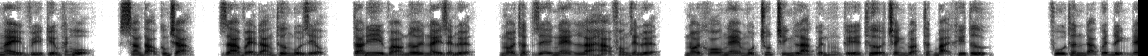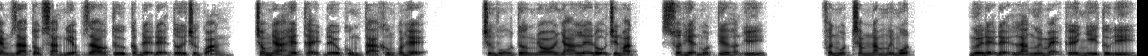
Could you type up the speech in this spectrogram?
ngày vì kiếm khách hộ, sáng tạo công trạng, ra vẻ đáng thương bồi rượu, ta đi vào nơi này rèn luyện, nói thật dễ nghe là hạ phóng rèn luyện, nói khó nghe một chút chính là quyền kế thừa tranh đoạt thất bại khí tử. Phụ thân đã quyết định đem gia tộc sản nghiệp giao từ cấp đệ đệ tới trường quản, trong nhà hết thể đều cùng ta không quan hệ. Trương Vũ tưởng nho nhã lễ độ trên mặt, xuất hiện một tia hận ý. Phần 151 Ngươi đệ đệ là ngươi mẹ kế nhi tử đi.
